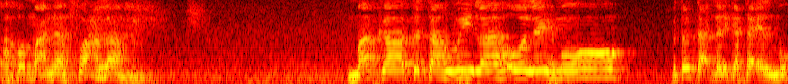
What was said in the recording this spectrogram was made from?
Apa makna fa'lam? Maka ketahuilah olehmu. Betul tak dari kata ilmu?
